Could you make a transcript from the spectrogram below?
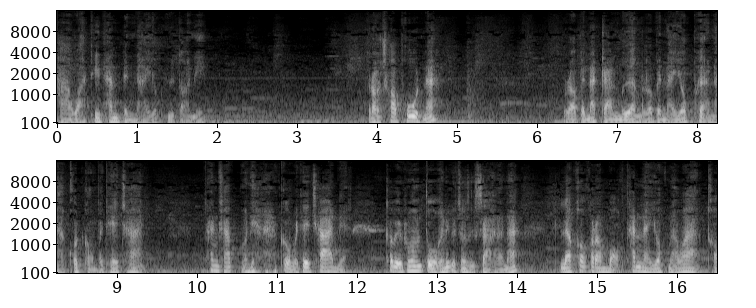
ภาวะที่ท่านเป็นนายกอยู่ตอนนี้ เราชอบพูดนะ เราเป็นนักการเมืองหรือเราเป็นนายกเพื่ออนาคตของประเทศชาติ ท่านครับ วันนี้ของประเทศชาติเนี่ยเขาไปร่วมตัวกันที่กระทรวงศึกษาแล้วนะ แล้วก็กำลังบอกท่านนายกนะว่า เขา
